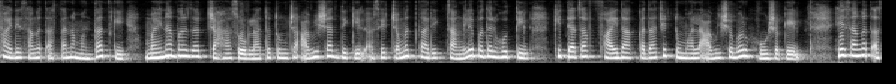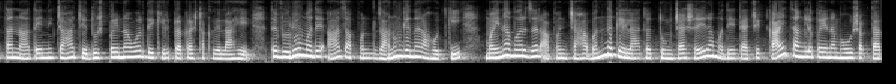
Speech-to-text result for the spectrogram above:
फायदे सांगत असताना म्हणतात की महिनाभर जर चहा सोडला तर तुमच्या आयुष्यात देखील असे चमत्कारिक चांगले बदल होतील की त्याचा फायदा कदाचित तुम्हाला आयुष्यभर होऊ शकेल. हे सांगत असताना त्यांनी चहाचे दुष्परिणामावर देखील प्रकाश टाकलेला आहे. तर व्हिडिओमध्ये आज आपण जाणून घेणार आहोत की महिनाभर जर आपण चहा बंद केला तर तुमच्या शरीरामध्ये त्याचे काय चांगले परिणाम होऊ शकतात?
